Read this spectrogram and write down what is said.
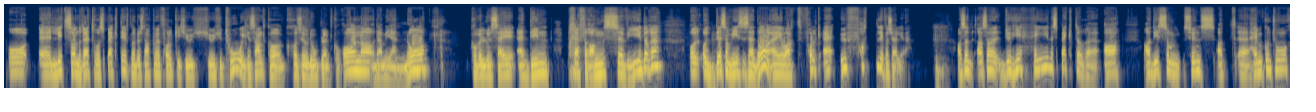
Og eh, litt sånn retrospektivt, når du snakker med folk i 20, 2022, ikke sant? Hvordan har du opplevd korona, og der vi er nå? Hva vil du si er din preferanse videre? Og, og det som viser seg da, er jo at folk er ufattelig forskjellige. Altså, altså du har hele spekteret av, av de som syns at eh, heimkontor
